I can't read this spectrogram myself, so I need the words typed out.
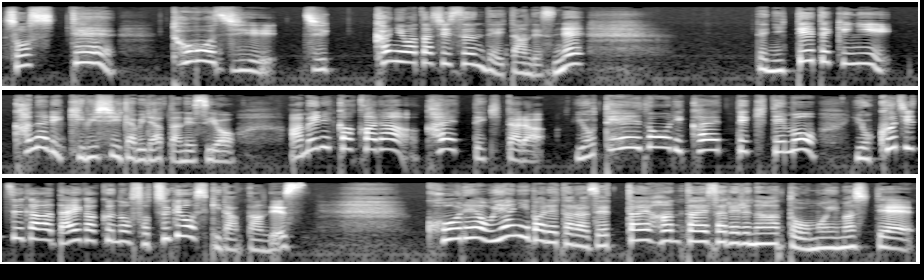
そして当時実家に私住んでいたんですね。で日程的にかなり厳しい旅だったんですよ。アメリカから帰ってきたら予定通り帰ってきても翌日が大学の卒業式だったんです。これ親にバレたら絶対反対されるなと思いまして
